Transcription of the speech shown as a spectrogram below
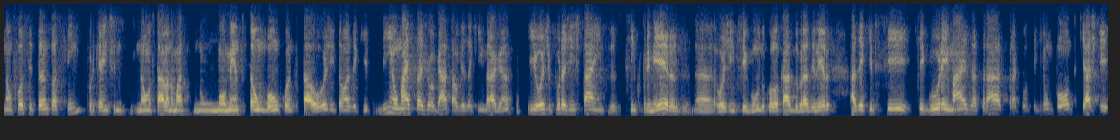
não fosse tanto assim, porque a gente não estava numa, num momento tão bom quanto está hoje, então as equipes vinham mais para jogar, talvez aqui em Bragança, e hoje, por a gente estar tá entre os cinco primeiros, uh, hoje em segundo colocado do brasileiro, as equipes se segurem mais atrás para conseguir um ponto, que acho que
